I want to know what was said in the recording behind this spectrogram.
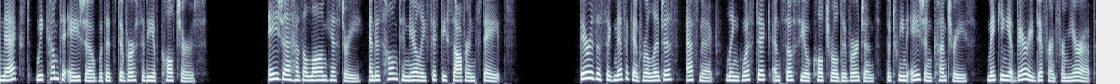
Next, we come to Asia with its diversity of cultures. Asia has a long history and is home to nearly 50 sovereign states. There is a significant religious, ethnic, linguistic, and socio-cultural divergence between Asian countries, making it very different from Europe.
